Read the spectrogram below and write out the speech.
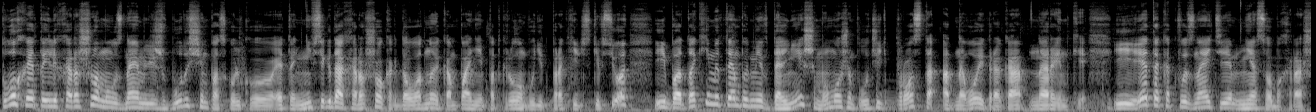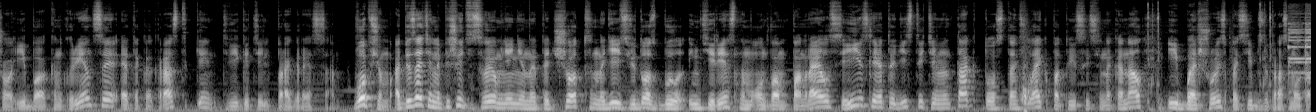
Плохо это или хорошо, мы узнаем лишь в будущем, поскольку это не всегда хорошо, когда у одной компании под крылом будет практически все, ибо такими темпами в дальнейшем мы можем получить просто одного игрока на рынке. И это, как вы знаете, не особо хорошо, ибо конкуренция это как раз-таки двигатель прогресса. В общем, обязательно пишите свое мнение на этот счет, надеюсь видос был интересным, он вам понравился, и если это действительно так, то ставь лайк, подписывайся на канал и большое спасибо за просмотр.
